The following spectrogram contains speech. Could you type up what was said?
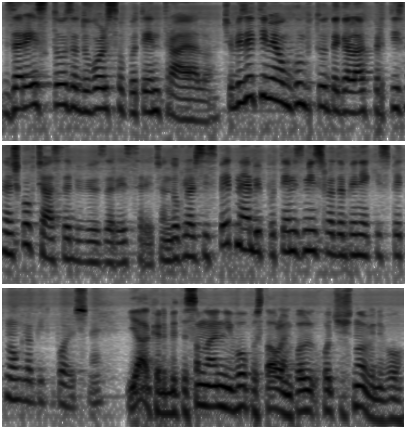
zares to zadovoljstvo potem trajalo? Če bi zdaj imel gumb tudi, da ga lahko pritisneš, koliko časa bi bil zares srečen? Dokler si spet ne bi potem zmislil, da bi nekaj spet moglo biti boljše. Ja, ker bi te sam na en nivo postavil in hočeš novi nivo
